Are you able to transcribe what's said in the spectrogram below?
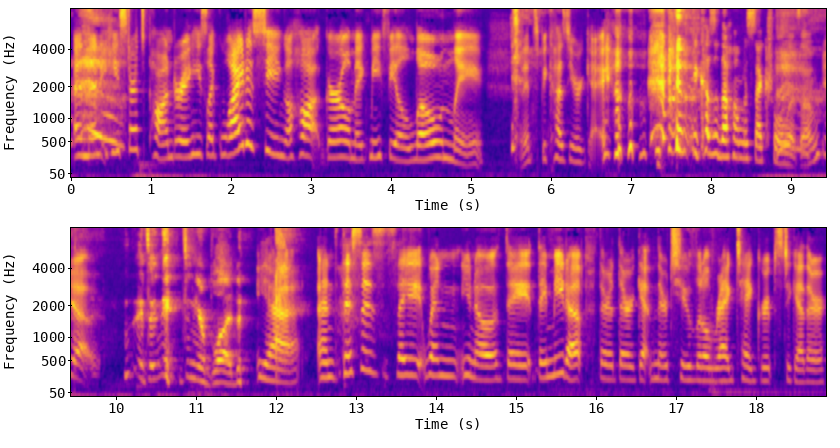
and then he starts pondering. He's like, why does seeing a hot girl make me feel lonely? And it's because you're gay. it's because of the homosexualism. yeah. It's in it's in your blood. Yeah. And this is they when, you know, they they meet up. They're they're getting their two little ragtag groups together.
